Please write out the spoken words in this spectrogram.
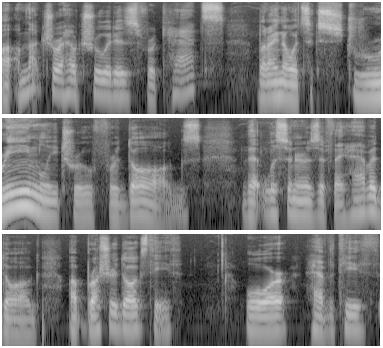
Uh, I'm not sure how true it is for cats, but I know it's extremely true for dogs that listeners, if they have a dog, uh, brush your dog's teeth or have the teeth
